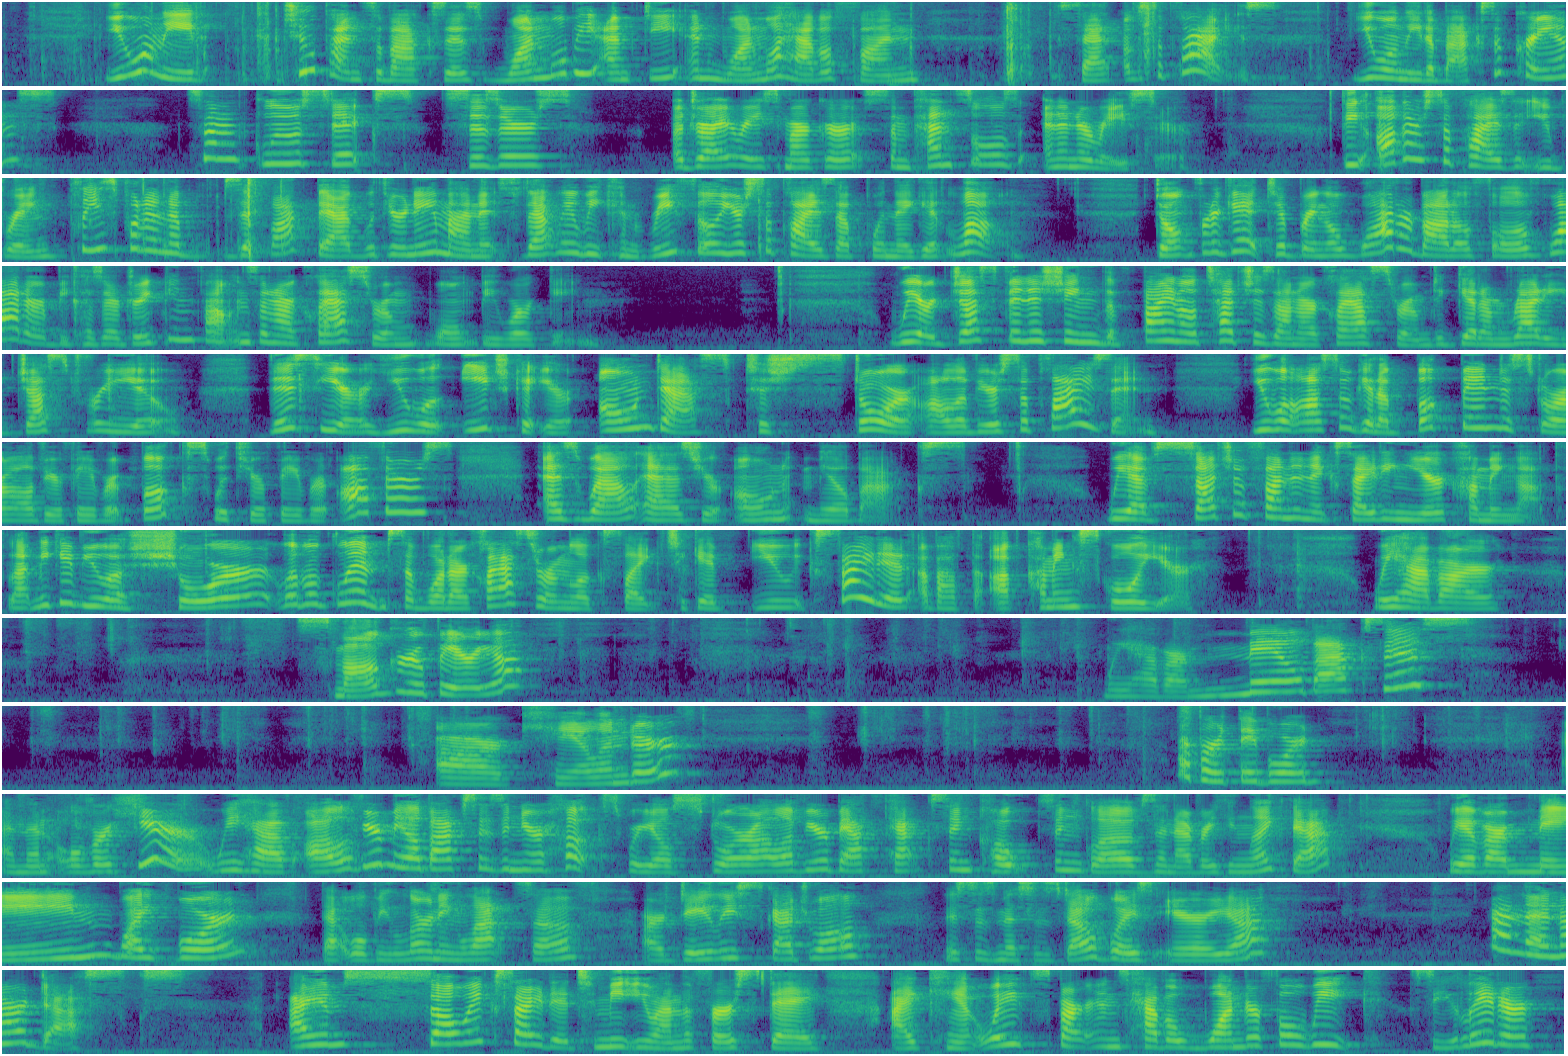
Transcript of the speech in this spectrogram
You will need two pencil boxes. One will be empty and one will have a fun set of supplies. You will need a box of crayons, some glue sticks, scissors, a dry erase marker, some pencils, and an eraser. The other supplies that you bring, please put in a Ziploc bag with your name on it so that way we can refill your supplies up when they get low. Don't forget to bring a water bottle full of water because our drinking fountains in our classroom won't be working. We are just finishing the final touches on our classroom to get them ready just for you. This year, you will each get your own desk to store all of your supplies in. You will also get a book bin to store all of your favorite books with your favorite authors, as well as your own mailbox. We have such a fun and exciting year coming up. Let me give you a short little glimpse of what our classroom looks like to get you excited about the upcoming school year. We have our small group area. We have our mailboxes, our calendar, our birthday board, and then over here, we have all of your mailboxes and your hooks where you'll store all of your backpacks and coats and gloves and everything like that. We have our main whiteboard that we'll be learning lots of, our daily schedule. This is Mrs. Delboy's area. And then our desks. I am so excited to meet you on the first day. I can't wait, Spartans. Have a wonderful week. See you later.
